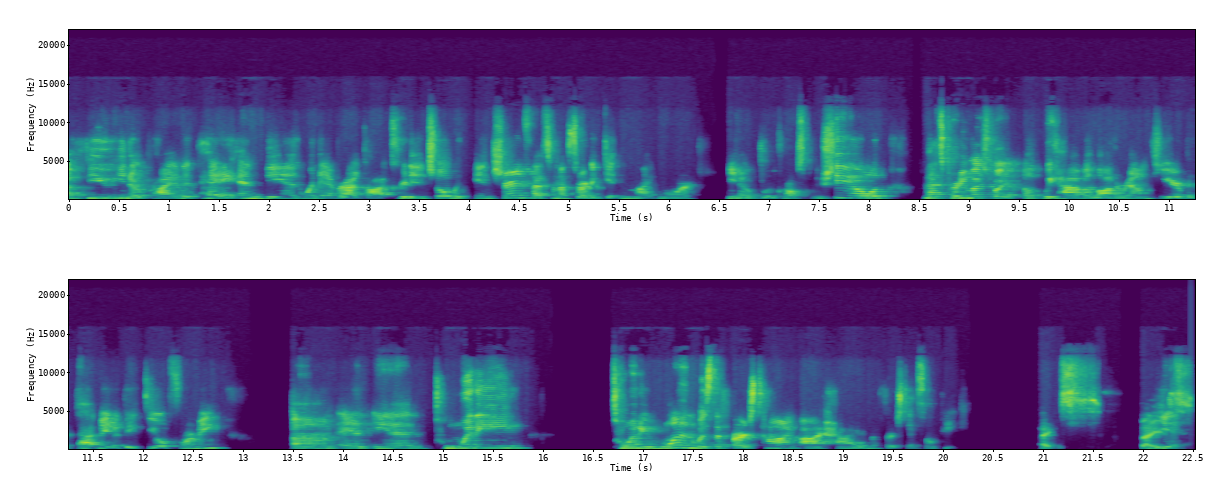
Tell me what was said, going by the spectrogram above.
a few, you know, private pay. And then whenever I got credential with insurance, that's when I started getting like more, you know, Blue Cross Blue Shield. That's pretty much what uh, we have a lot around here, but that made a big deal for me. Um, and in 2021 was the first time I hired my first SLP. Nice. Nice. Yes.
